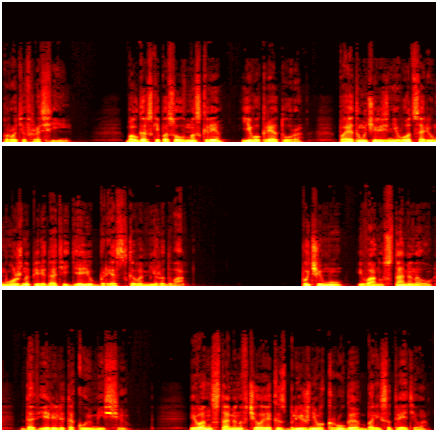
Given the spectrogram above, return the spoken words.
против России». Болгарский посол в Москве – его креатура, поэтому через него царю можно передать идею Брестского мира-2. Почему Ивану Стаменову доверили такую миссию? Иван Стаменов – человек из ближнего круга Бориса Третьего –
